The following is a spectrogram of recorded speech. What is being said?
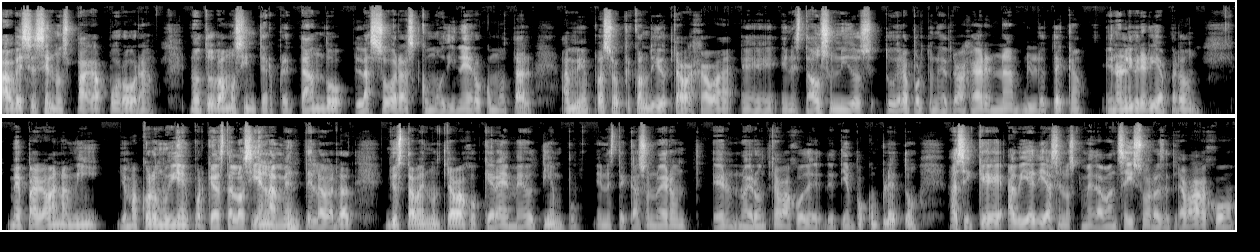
a veces se nos paga por hora, nosotros vamos interpretando las horas como dinero como tal. A mí me pasó que cuando yo trabajaba eh, en Estados Unidos, tuve la oportunidad de trabajar en una biblioteca, en una librería, perdón, me pagaban a mí, yo me acuerdo muy bien porque hasta lo hacía en la mente, la verdad. Yo estaba en un trabajo que era de medio tiempo, en este caso no era un, no era un trabajo de, tiempo completo, así que había días en los que me daban seis horas de trabajo,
